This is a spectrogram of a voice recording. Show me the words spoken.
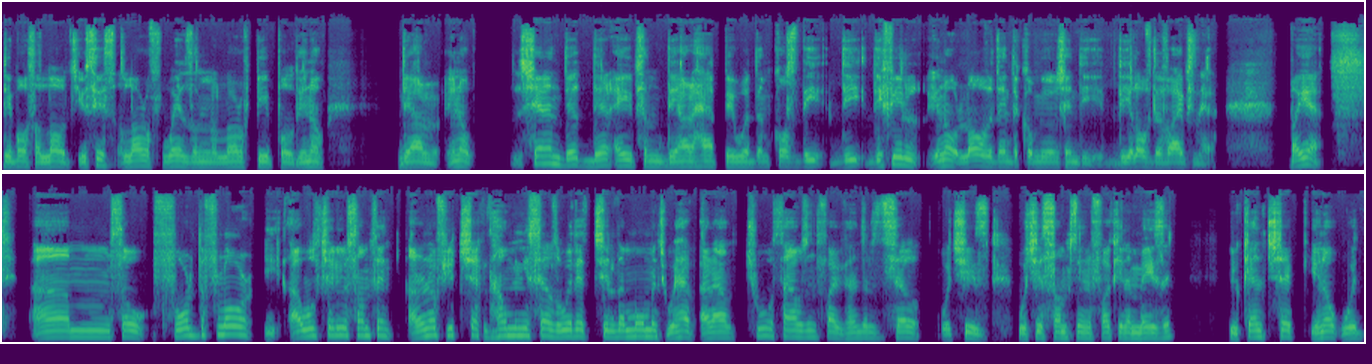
they both a lot. You see a lot of whales and a lot of people, you know, they are, you know, sharing their, their apes and they are happy with them because they, they they feel you know loved in the community and they, they love the vibes there. But yeah um so for the floor i will tell you something. I don't know if you checked how many cells with it till the moment. We have around 2500 cell which is which is something fucking amazing. You can check you know with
